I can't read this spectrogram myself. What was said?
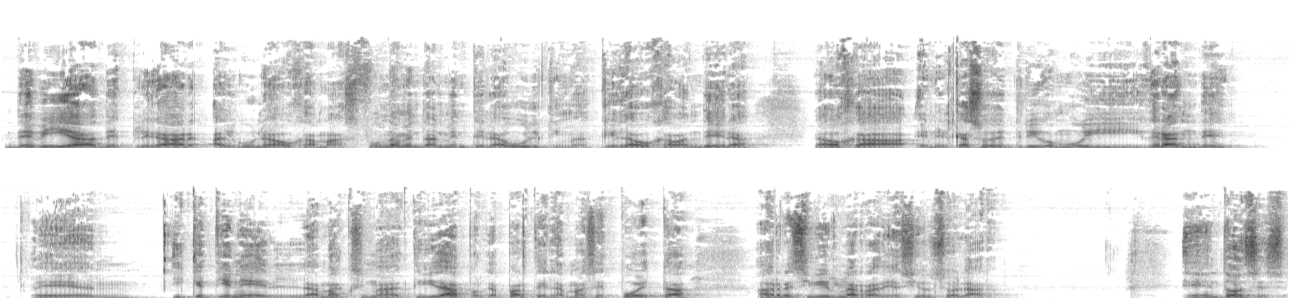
debía desplegar alguna hoja más, fundamentalmente la última, que es la hoja bandera, la hoja, en el caso de trigo, muy grande eh, y que tiene la máxima actividad, porque aparte es la más expuesta a recibir la radiación solar. Entonces,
